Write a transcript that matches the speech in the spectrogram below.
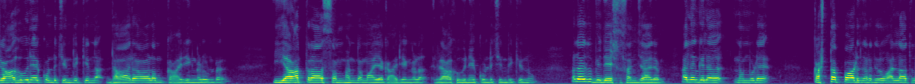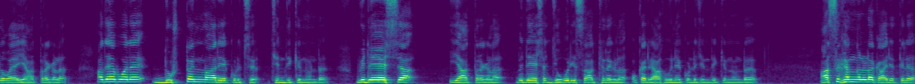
രാഹുവിനെ കൊണ്ട് ചിന്തിക്കുന്ന ധാരാളം കാര്യങ്ങളുണ്ട്. യാത്രാ സംബന്ധമായ കാര്യങ്ങൾ രാഹുവിനെ കൊണ്ട് ചിന്തിക്കുന്നു. അതായത് വിദേശ സഞ്ചാരം അല്ലെങ്കിൽ നമ്മുടെ കഷ്ടപ്പാട് നിറഞ്ഞതോ അല്ലാത്തതുമായ യാത്രകൾ അതേപോലെ ദുഷ്ടന്മാരെക്കുറിച്ച് ചിന്തിക്കുന്നുണ്ട്. വിദേശ യാത്രകൾ വിദേശ ജോലി സാധ്യതകൾ ഒക്കെ രാഹുവിനെ കൊണ്ട് ചിന്തിക്കുന്നുണ്ട്. അസുഖങ്ങളുടെ കാര്യത്തിൽ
